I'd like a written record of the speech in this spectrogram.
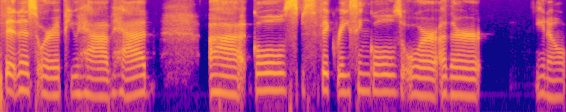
fitness, or if you have had uh, goals, specific racing goals, or other, you know,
